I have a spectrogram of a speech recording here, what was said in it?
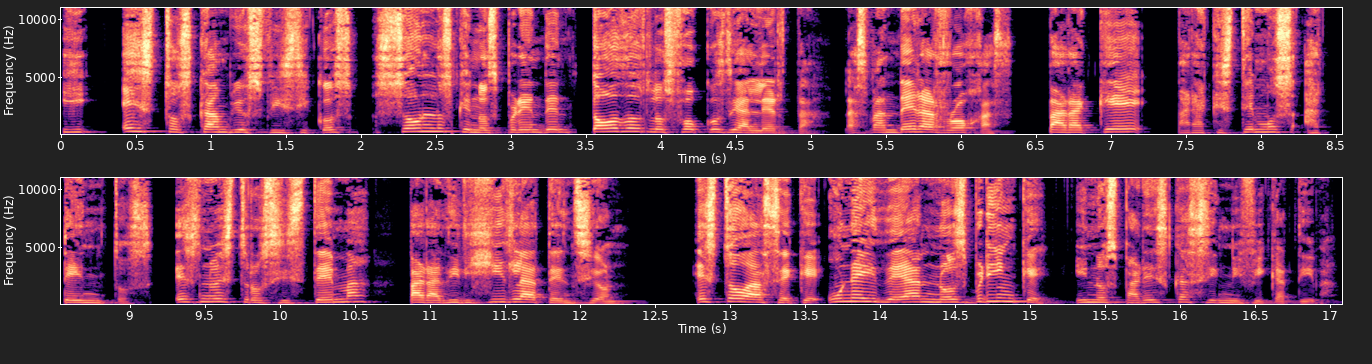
Y estos cambios físicos son los que nos prenden todos los focos de alerta, las banderas rojas. ¿Para qué? Para que estemos atentos. Es nuestro sistema para dirigir la atención. Esto hace que una idea nos brinque y nos parezca significativa.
